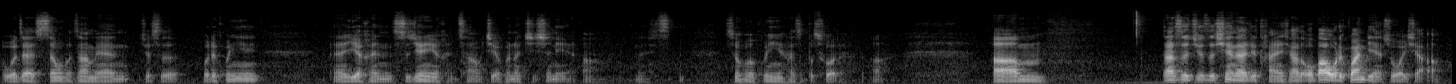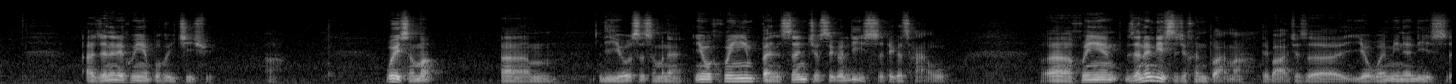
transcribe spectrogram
我在生活上面就是我的婚姻，呃，也很时间也很长，结婚了几十年啊，生活婚姻还是不错的啊，嗯，但是就是现在就谈一下子，我把我的观点说一下啊，呃，人类的婚姻不会继续啊，为什么？嗯，理由是什么呢？因为婚姻本身就是一个历史的一个产物。呃，婚姻人类历史就很短嘛，对吧？就是有文明的历史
